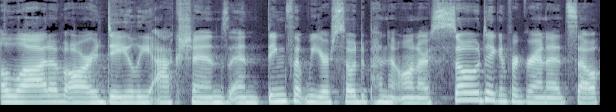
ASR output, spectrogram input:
a lot of our daily actions and things that we are so dependent on are so taken for granted. So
